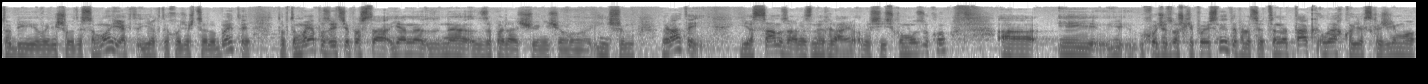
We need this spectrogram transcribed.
тобі вирішувати самою, як, як ти хочеш це робити. Тобто, моя позиція проста: я не, не заперечую нічого іншим грати. Я сам зараз не граю російську музику. А, і, і хочу трошки пояснити про це. Це не так легко, як, скажімо,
